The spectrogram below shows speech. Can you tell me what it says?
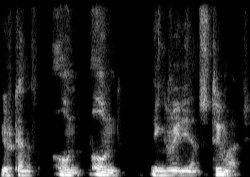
your kind of own own ingredients too much,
